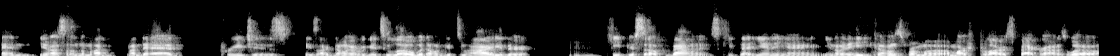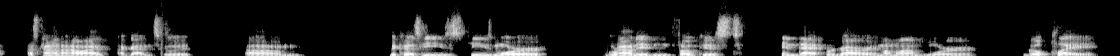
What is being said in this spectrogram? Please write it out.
And you know, that's something my my dad preaches. He's like, don't ever get too low, but don't get too high either. Mm-hmm. Keep yourself balanced. Keep that yin and yang. You know, and he comes from a, a martial arts background as well. That's kind of mm-hmm. how I I got into it. Um, because he's he's more grounded and focused in that regard, and my mom's more go play.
